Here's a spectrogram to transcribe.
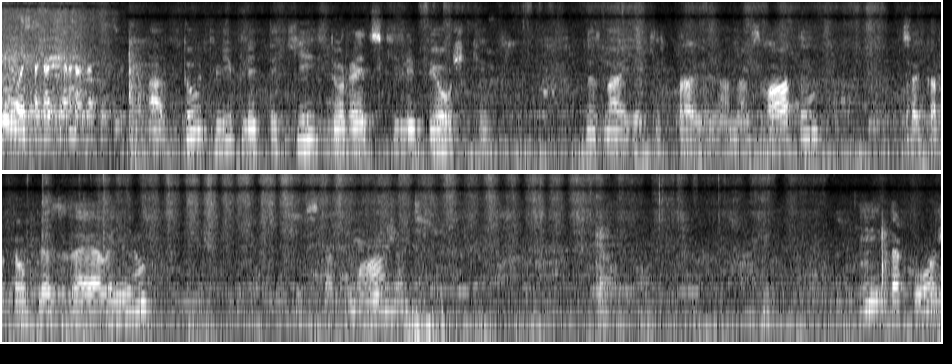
І ось така черга за піцею. А ліплять такі турецькі ліпьошки. Не знаю, як їх правильно назвати. Це картопля з зеленню. Ось так мажуть. І також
